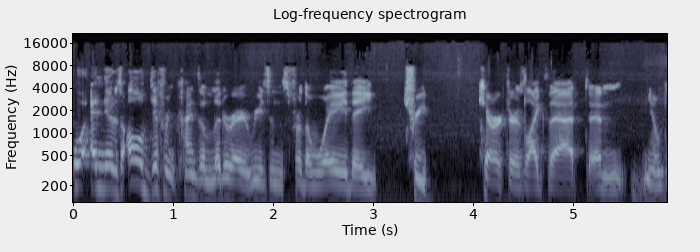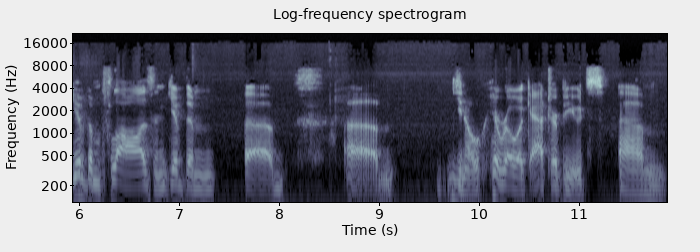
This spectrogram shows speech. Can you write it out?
Well, and there's all different kinds of literary reasons for the way they treat characters like that, and you know, give them flaws and give them, uh, um, you know, heroic attributes. Um,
